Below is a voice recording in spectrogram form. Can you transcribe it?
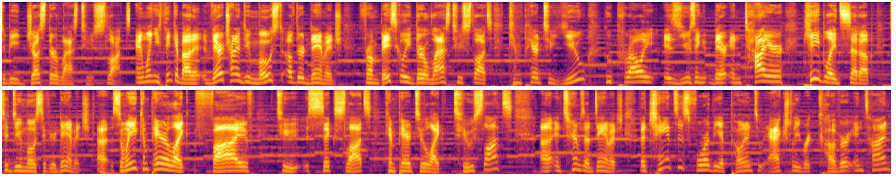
to be just their last two slots. And when you think about it, they're trying to do most of their damage from basically their last two slots compared to you, who probably is using their entire Keyblade setup to do most of your damage. Uh, so when you compare like five to six slots compared to like two slots, uh, in terms of damage, the chances for the opponent to actually recover in time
